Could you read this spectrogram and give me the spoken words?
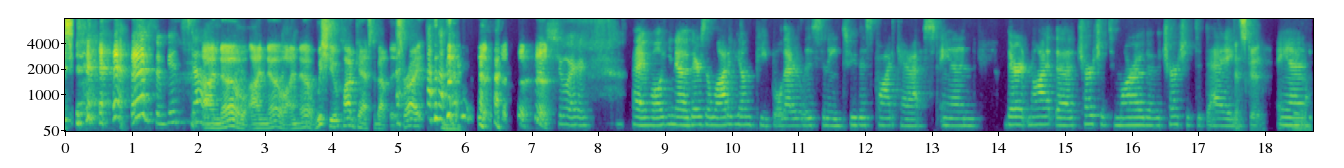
Some good stuff. I know, I know, I know. We should do a podcast about this, right? sure. Hey, well, you know, there's a lot of young people that are listening to this podcast, and they're not the church of tomorrow they're the church of today. That's good. And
